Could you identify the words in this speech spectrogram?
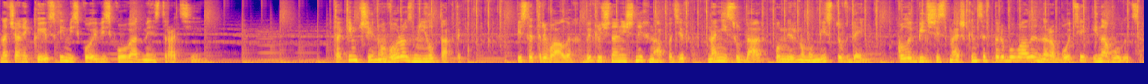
начальник Київської міської військової адміністрації. Таким чином, ворог змінив тактику. Після тривалих, виключно нічних нападів, наніс удар по мирному місту в день, коли більшість мешканців перебували на роботі і на вулицях.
